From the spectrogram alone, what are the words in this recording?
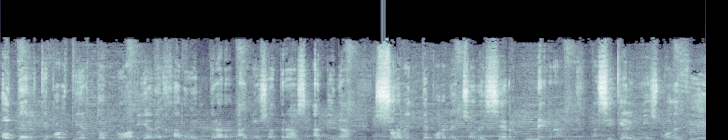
Hotel que, por cierto, no había dejado entrar años atrás a Tina solamente por el hecho de ser negra. Así que él mismo decidió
